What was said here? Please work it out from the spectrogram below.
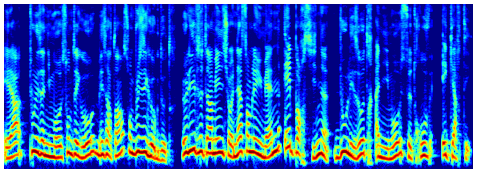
Et là, tous les animaux sont égaux, mais certains sont plus égaux que d'autres. Le livre se termine sur une assemblée humaine et porcine, d'où les autres animaux se trouvent écartés.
